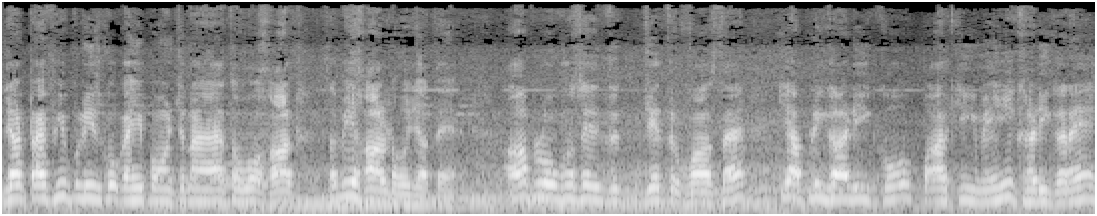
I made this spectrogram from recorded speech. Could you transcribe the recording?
या ट्रैफ़िक पुलिस को कहीं पहुँचना है तो वो हाल्ट सभी हाल्ट हो जाते हैं। आप लोगों से ये दरख्वास्त है कि अपनी गाड़ी को पार्किंग में ही खड़ी करें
